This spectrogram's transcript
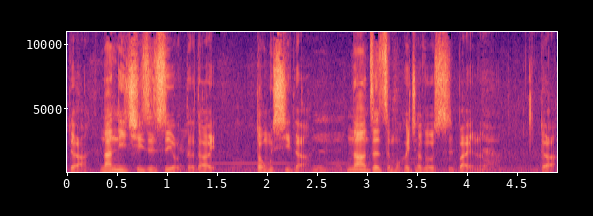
对啊。那你其实是有得到。东西的，那这怎么会叫做失败呢？对啊，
